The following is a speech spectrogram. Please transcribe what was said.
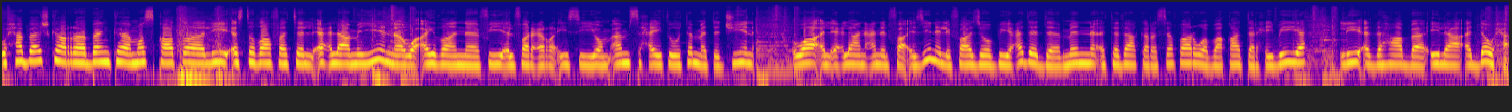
وحابة أشكر بنك مسقط لاستضافة الإعلاميين وأيضا في الفرع الرئيسي يوم أمس حيث تم تدشين والإعلان عن الفائزين اللي فازوا بعدد من تذاكر السفر وباقات ترحيبية للذهاب إلى الدوحة.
